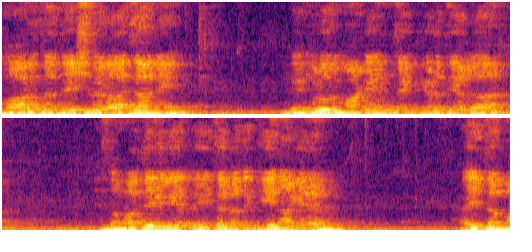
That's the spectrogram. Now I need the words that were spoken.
ಭಾರತ ದೇಶದ ರಾಜಧಾನಿ ಬೆಂಗಳೂರು ಮಾಡಿ ಅಂತ ಕೇಳ್ತೀಯಲ್ಲ? ನವದೆಹಲಿ ಐತಲ್ಲ ಅದಕ್ಕೆ ಏನಾಗಿದೆ? ಐತಮ್ಮ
